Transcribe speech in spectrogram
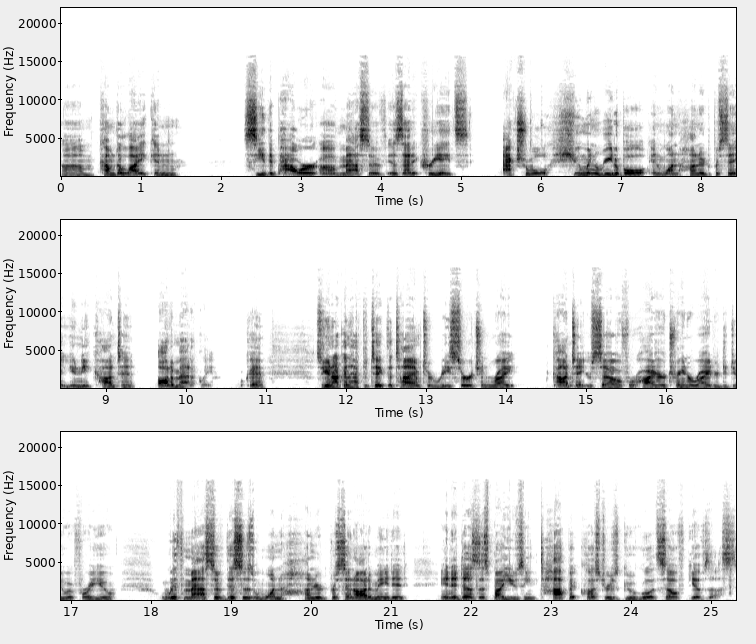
um, come to like and see the power of Massive is that it creates actual human readable and 100% unique content automatically. Okay? So you're not going to have to take the time to research and write content yourself or hire a trainer writer to do it for you. With Massive, this is 100% automated and it does this by using topic clusters Google itself gives us.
